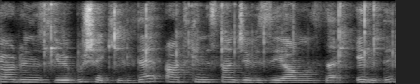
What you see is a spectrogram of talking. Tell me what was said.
Gördüğünüz gibi bu şekilde artık Hindistan cevizi yağımız da eridi.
